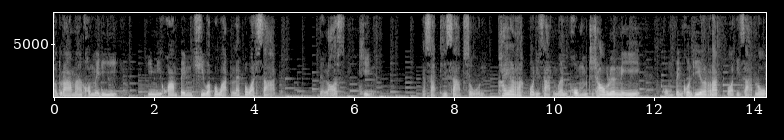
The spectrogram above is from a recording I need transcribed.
วดราม่าคอมเมดี้ที่มีความเป็นชีวประวัติและประวัติศาสตร์ The Lost King กษัตริย์ที่สาบสูญใครรักประวัติศาสตร์เหมือนผมจะชอบเรื่องนี้ ผมเป็นคนที่รักประวัติศาสตร์โลก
